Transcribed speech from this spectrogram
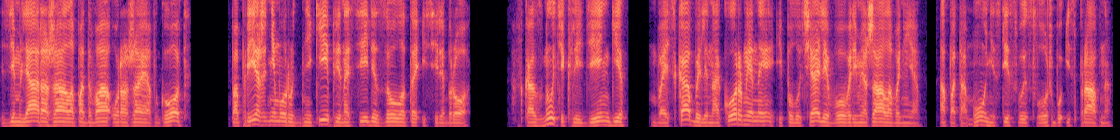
Земля рожала по два урожая в год, по-прежнему рудники приносили золото и серебро. В казну текли деньги, войска были накормлены и получали вовремя жалования, а потому несли свою службу исправно.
